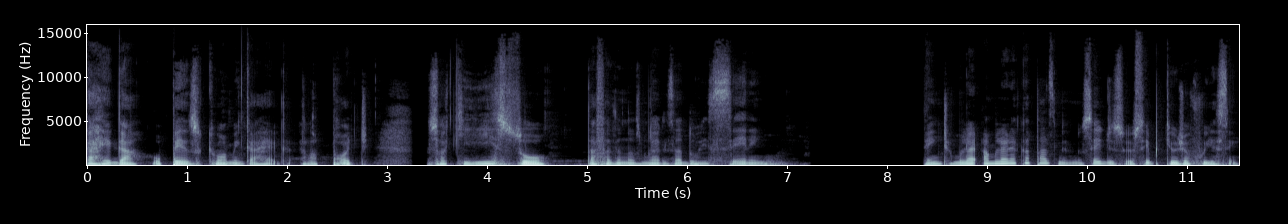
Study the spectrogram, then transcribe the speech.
carregar o peso que o homem carrega. Ela pode. Só que isso tá fazendo as mulheres adoecerem. Entende? A mulher, a mulher é capaz mesmo, eu sei disso. Eu sei porque eu já fui assim.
